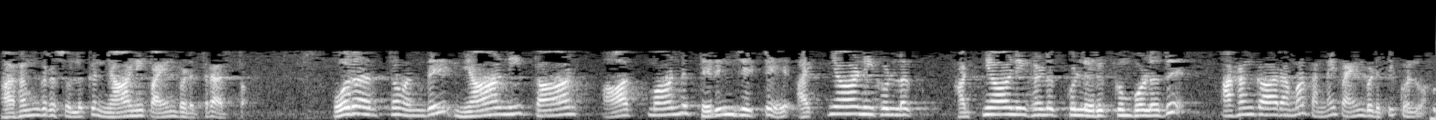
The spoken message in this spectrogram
அகங்கிற சொல்லுக்கு ஞானி பயன்படுத்துற அர்த்தம். ஒரு அர்த்தம் வந்து ஞானி தான் ஆத்மான்னு தெரிஞ்சிட்டு அஜானிக்குள்ள அஜானிகளுக்குள் இருக்கும் பொழுது அகங்காரமா தன்னை பயன்படுத்தி கொள்வான்.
